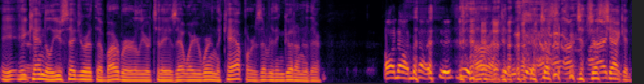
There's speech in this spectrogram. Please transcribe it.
Hey, hey yeah. Kendall, you said you were at the barber earlier today. Is that why you're wearing the cap, or is everything good under there? Oh no, no, it's, it's good. All right, It's good. just I- I- just, I actually- checking.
